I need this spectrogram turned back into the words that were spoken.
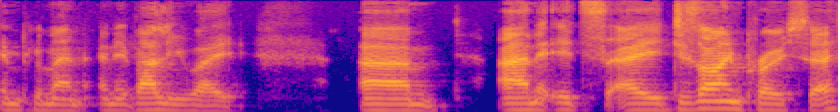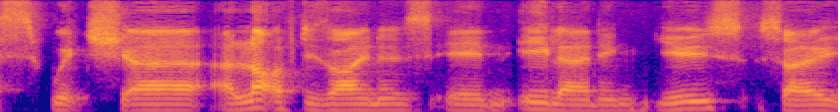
implement, and evaluate. Um, and it's a design process which uh, a lot of designers in e-learning use. So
